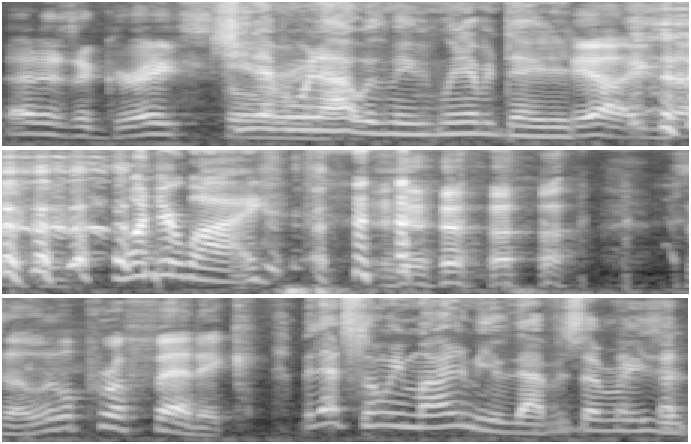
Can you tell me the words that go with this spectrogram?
That is a great story. she never went out with me. We never dated. Yeah, exactly. Wonder why. it's a little prophetic. But that song reminded me of that for some reason.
